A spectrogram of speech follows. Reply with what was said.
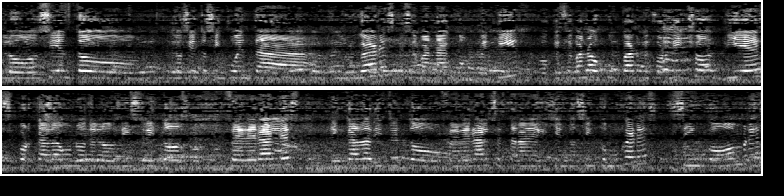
los, ciento, los 150 lugares que se van a competir o que se van a ocupar, mejor dicho, 10 por cada uno de los distritos federales en cada distrito federal se estarán eligiendo cinco mujeres, cinco hombres.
